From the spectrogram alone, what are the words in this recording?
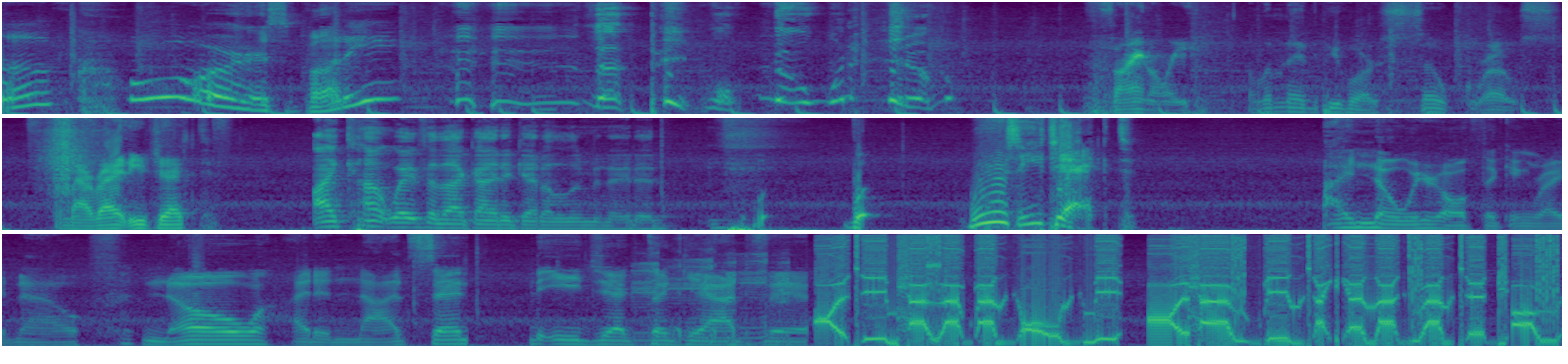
Of course, buddy. that paint won't know what hit him. Finally, eliminated people are so gross. Am I right, Eject? I can't wait for that guy to get eliminated. Where's Eject? I know what you're all thinking right now. No, I did not send eject to Gadfin. I did have told me I have been taken advantage of.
